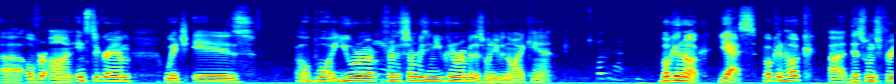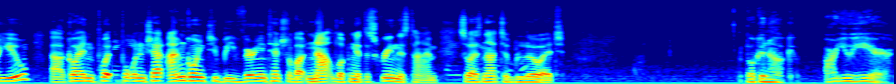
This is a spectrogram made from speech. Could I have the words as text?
uh, over on Instagram, which is oh boy, you remember for some reason you can remember this one even though I can't. Book and hook. Book and Hook, yes, Book and Hook. Uh, this one's for you. Uh, go ahead and put put one in chat. I'm going to be very intentional about not looking at the screen this time, so as not to blow it. Book and Hook, are you here?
